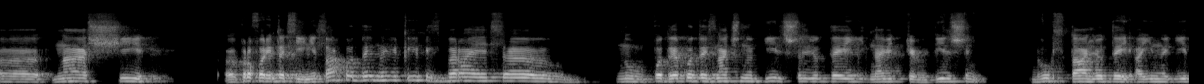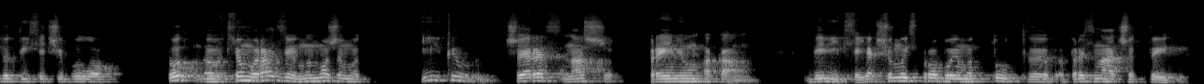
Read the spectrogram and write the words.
е, наші е, профорієнтаційні заходи, на яких збирається ну, подекуди значно більше людей, навіть більше 200 людей, а іноді до тисячі було, то е, в цьому разі ми можемо тільки через наш преміум аккаунт. Дивіться, якщо ми спробуємо тут призначити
